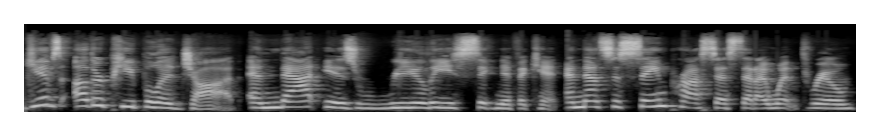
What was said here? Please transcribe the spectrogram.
gives other people a job. And that is really significant. And that's the same process that I went through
